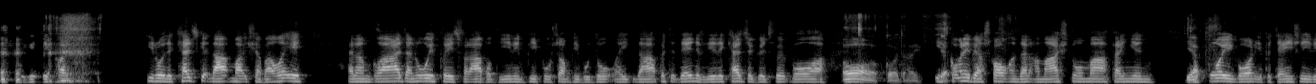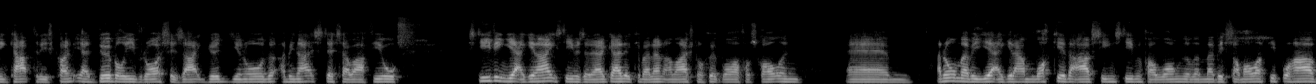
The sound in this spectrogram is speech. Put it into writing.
because you know, the kids get that much ability. And I'm glad. I know he plays for Aberdeen, and people, some people don't like that. But at the end of the day, the kid's a good footballer. Oh God, I. He's yep. going to be a Scotland international, in my opinion. Yep. He'll probably go on to potentially even captain his country. I do believe Ross is that good. You know, I mean, that's just how I feel. Stephen, yet again, I think Stephen's a rare guy that can be an international footballer for Scotland. Um, I know maybe yet again I'm lucky that I've seen Stephen for longer than maybe some other people have.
